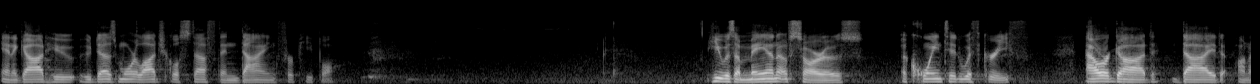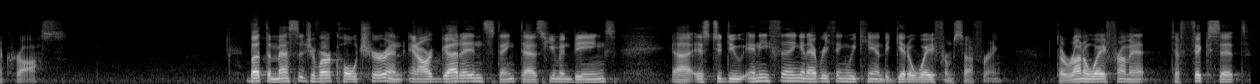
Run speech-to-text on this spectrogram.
and a God who, who does more logical stuff than dying for people. He was a man of sorrows, acquainted with grief. Our God died on a cross. But the message of our culture and, and our gut instinct as human beings uh, is to do anything and everything we can to get away from suffering, to run away from it, to fix it,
